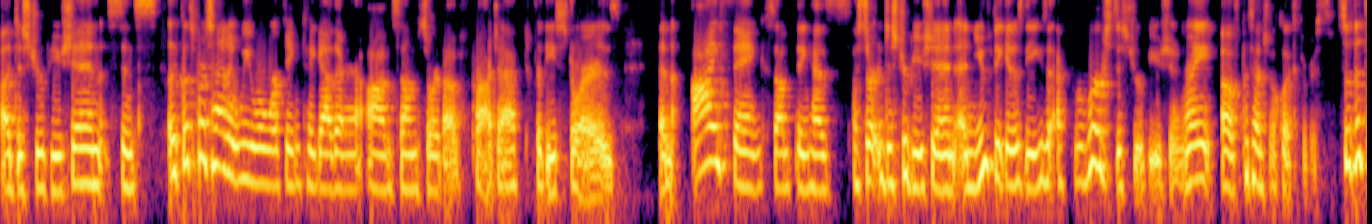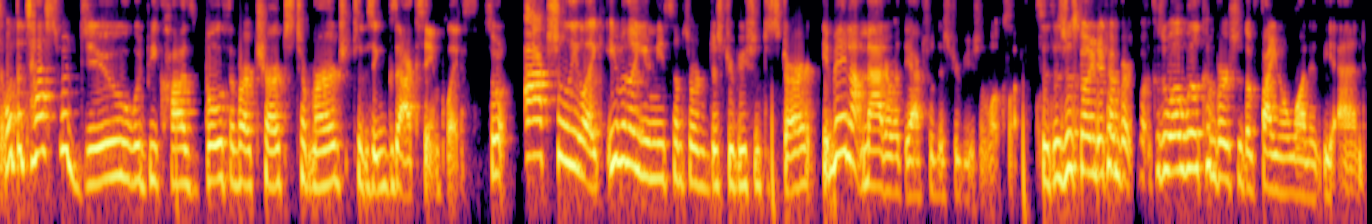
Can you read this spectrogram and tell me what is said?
a distribution since like let's pretend that we were working together on some sort of project for these stores and I think something has a certain distribution and you think it is the exact reverse distribution, right, of potential click throughs. So that's what the test would do would be cause both of our charts to merge to this exact same place. So actually, like, even though you need some sort of distribution to start, it may not matter what the actual distribution looks like. So it's just going to convert, because well, we'll converge to the final one at the end.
